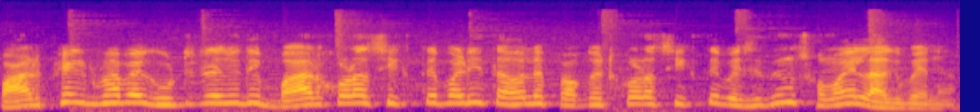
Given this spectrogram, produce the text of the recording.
পারফেক্টভাবে ঘুটিটা যদি বার করা শিখতে পারি, তাহলে পকেট করা শিখতে বেশি দিন সময় লাগবে না।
